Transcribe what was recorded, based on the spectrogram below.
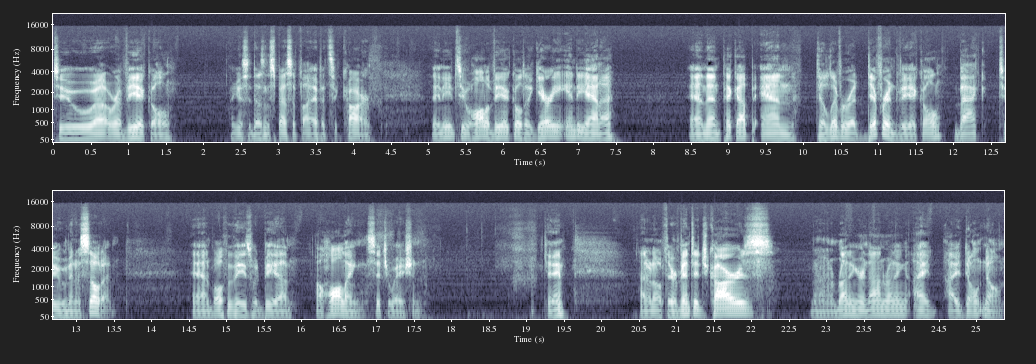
to uh, or a vehicle. I guess it doesn't specify if it's a car. They need to haul a vehicle to Gary, Indiana, and then pick up and deliver a different vehicle back to Minnesota. And both of these would be a, a hauling situation. Okay. I don't know if they're vintage cars, uh, running or non-running. I I don't know.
